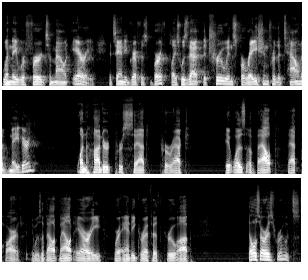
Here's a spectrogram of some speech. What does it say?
when they referred to Mount Airy. It's Andy Griffith's birthplace. Was that the true inspiration for the town of Mayberry? 100% correct. It was about that part. It was about Mount Airy, where Andy Griffith grew up. Those are his roots.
